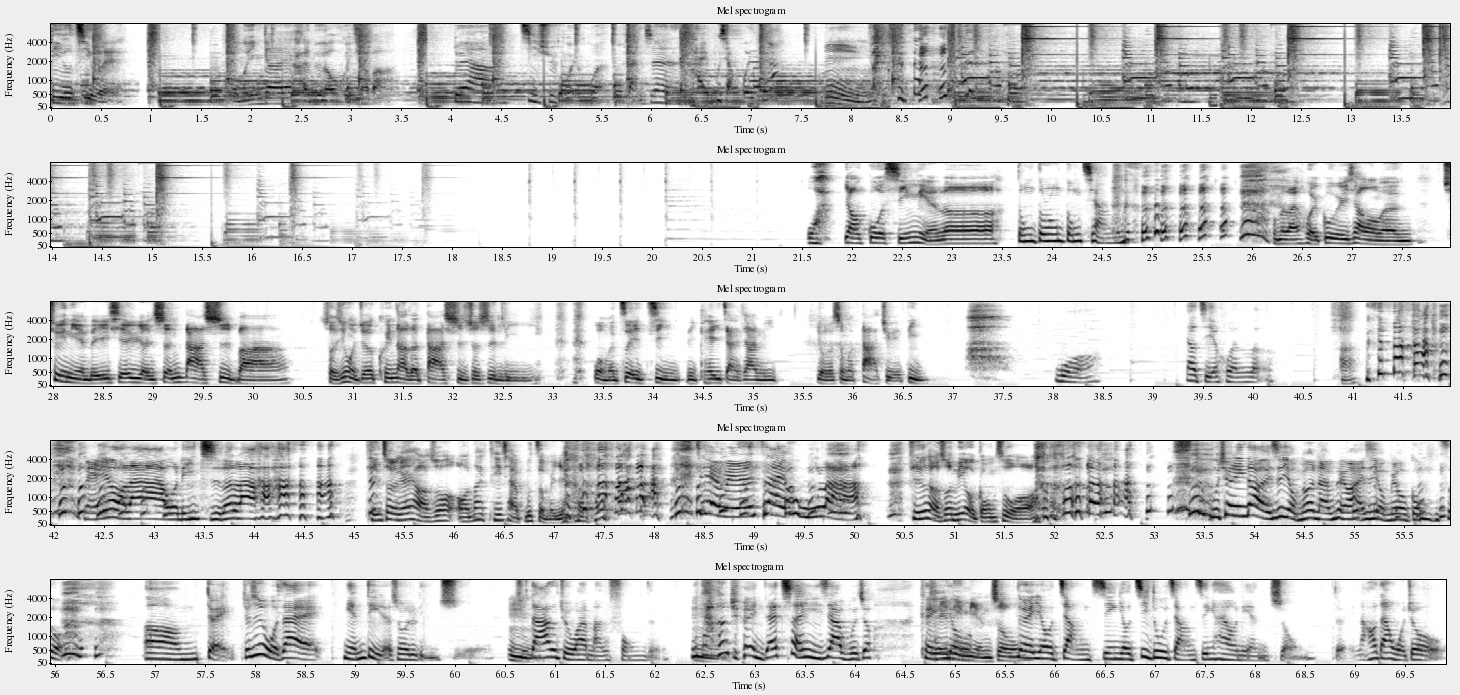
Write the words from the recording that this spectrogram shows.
第二季了，我们应该还没有要回家吧？对啊，继续鬼混，反正还不想回家。嗯。哇，要过新年了，咚咚咚锵！我们来回顾一下我们去年的一些人生大事吧。首先，我觉得 Queena 的大事就是离 我们最近。你可以讲一下你有了什么大决定？我要结婚了啊？没有啦，我离职了啦！听众应该想说，哦，那听起来不怎么样。这也没人在乎啦。听众想说，你有工作哦，就不确定到底是有没有男朋友，还是有没有工作。嗯，对，就是我在年底的时候就离职了。嗯、其实大家都觉得我还蛮疯的，因为大家都觉得你再撑一下，不就可以有年终？对，有奖金，有季度奖金，还有年终。对，然后但我就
